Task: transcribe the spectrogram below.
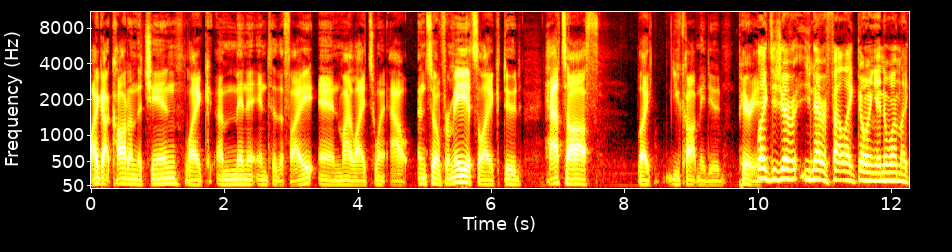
I got caught on the chin like a minute into the fight, and my lights went out. And so for me, it's like, dude, hats off. Like you caught me, dude. Period. Like, did you ever? You never felt like going into one like,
